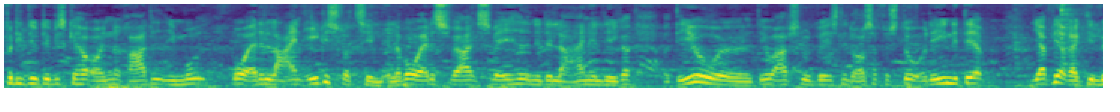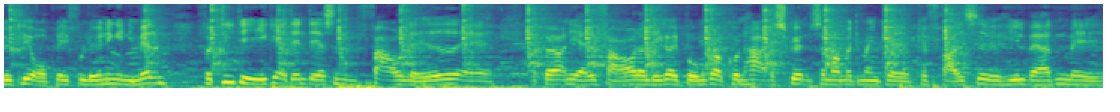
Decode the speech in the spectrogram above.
fordi det er jo det, vi skal have øjnene rettet imod. Hvor er det, lejen ikke slår til, eller hvor er det svagheden i det, lejene ligger. Og det er, jo, øh, det er jo absolut væsentligt også at forstå, og det er egentlig der, jeg bliver rigtig lykkelig over Play for Learning indimellem, fordi det ikke er den der sådan farvelade af, af børn i alle farver, der ligger i bunker og kun har det skønt, som om at man kan, kan frelse hele verden med,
